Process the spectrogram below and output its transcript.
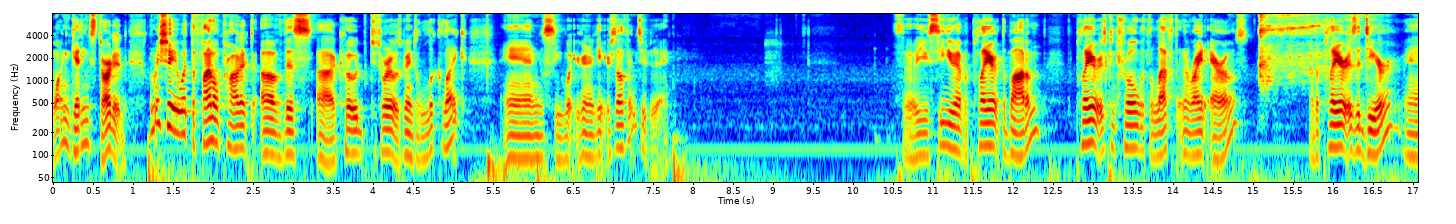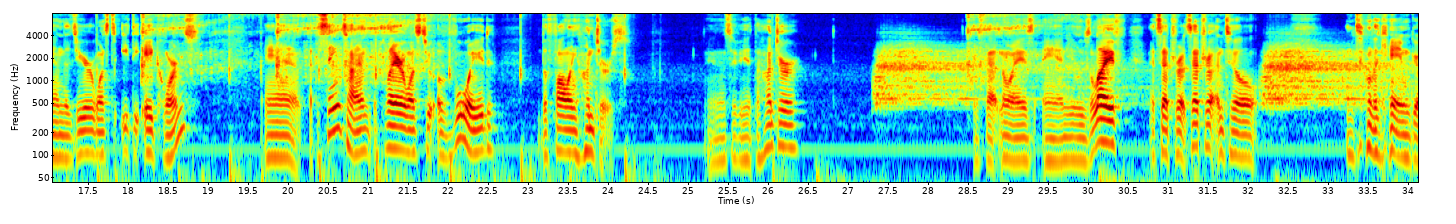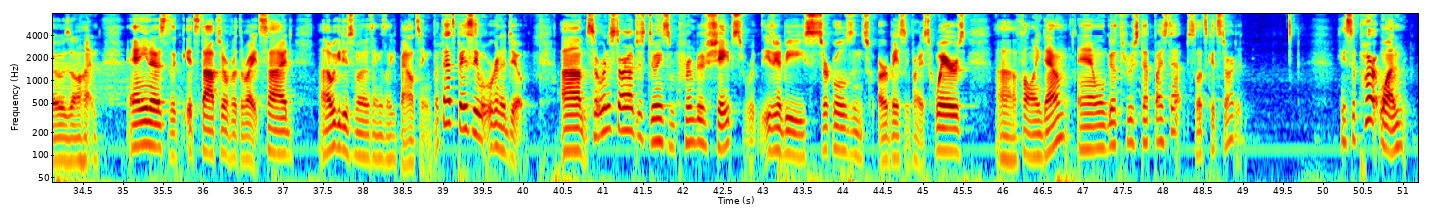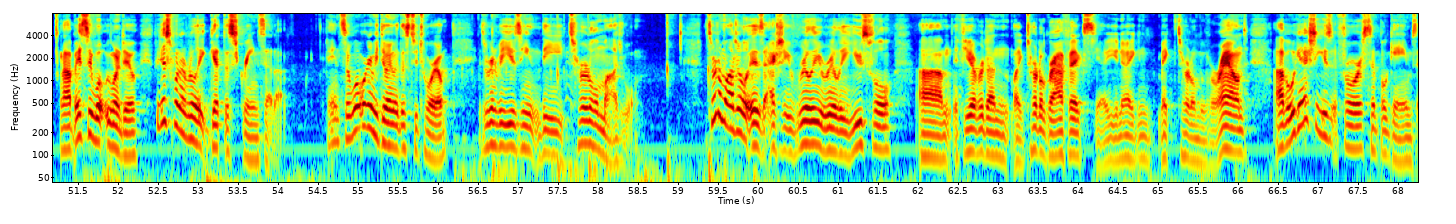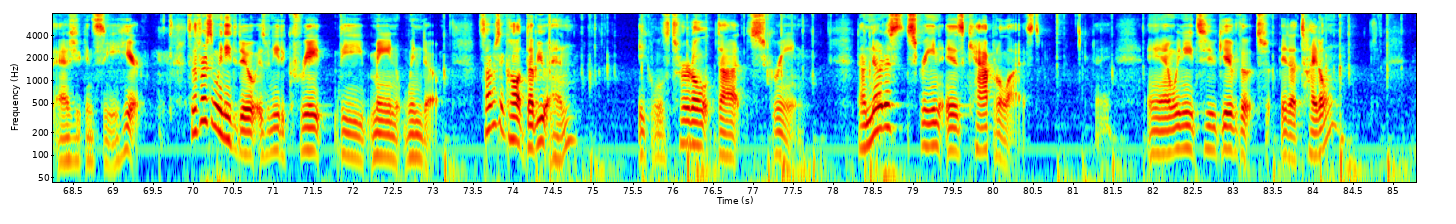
one getting started. Let me show you what the final product of this uh, code tutorial is going to look like and you'll see what you're going to get yourself into today. So you see you have a player at the bottom. The player is controlled with the left and the right arrows. Now the player is a deer and the deer wants to eat the acorns and at the same time the player wants to avoid the falling hunters. And so if you hit the hunter it's that noise, and you lose a life, etc., etc., until until the game goes on. And you notice it stops over at the right side. Uh, we can do some other things like bouncing, but that's basically what we're going to do. Um, so we're going to start out just doing some primitive shapes. These are going to be circles and are basically probably squares uh, falling down, and we'll go through step by step. So let's get started. Okay, so part one, uh, basically what we want to do, we just want to really get the screen set up. Okay, and so what we're going to be doing with this tutorial is we're going to be using the turtle module. The turtle module is actually really, really useful. Um, if you've ever done like turtle graphics, you know, you know you can make the turtle move around, uh, but we can actually use it for simple games as you can see here. So the first thing we need to do is we need to create the main window. So I'm just going to call it wn equals turtle.screen. Now notice screen is capitalized. Okay, and we need to give the, it a title.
